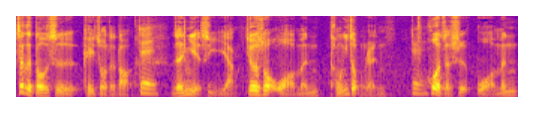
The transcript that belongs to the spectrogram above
这个都是可以做得到的。对，人也是一样，就是说我们同一种人，对，或者是我们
